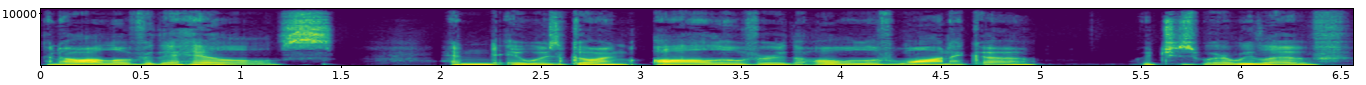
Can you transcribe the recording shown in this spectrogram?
and all over the hills. And it was going all over the whole of Wanaka, which is where we live.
